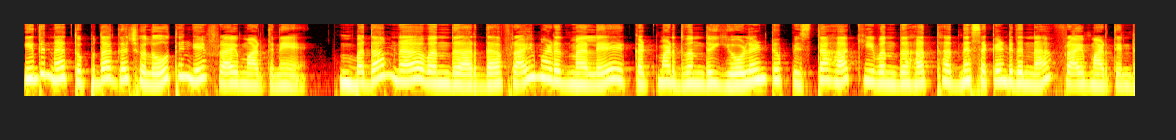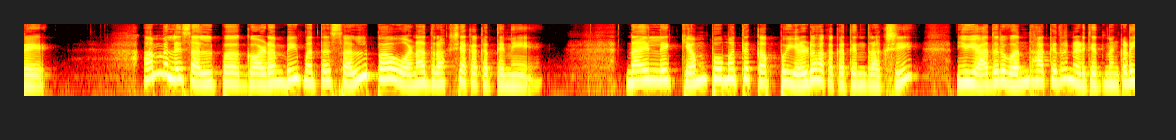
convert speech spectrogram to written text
ಇದನ್ನು ತುಪ್ಪದಾಗ ಚಲೋ ತಂಗೆ ಫ್ರೈ ಮಾಡ್ತೀನಿ. ಬದಾಮ್ನ ಒಂದು ಅರ್ಧ ಫ್ರೈ ಮಾಡಿದ ಮೇಲೆ ಕಟ್ ಮಾಡಿದ ಒಂದು ಏಳೆಂಟು ಪಿಸ್ತಾ ಹಾಕಿ ಒಂದು ಹತ್ತು ಹದಿನೈದು ಸೆಕೆಂಡ್ ಇದನ್ನು ಫ್ರೈ ಮಾಡ್ತೀನಿ ರೀ. ಆಮೇಲೆ ಸ್ವಲ್ಪ ಗೋಡಂಬಿ ಮತ್ತು ಸ್ವಲ್ಪ ಒಣ ದ್ರಾಕ್ಷಿ ಹಾಕಕತ್ತೀನಿ. ನಾ ಇಲ್ಲಿ ಕೆಂಪು ಮತ್ತು ಕಪ್ಪು ಎರಡೂ ಹಾಕಕತ್ತೀನಿ ದ್ರಾಕ್ಷಿ. ನೀವು ಯಾವ್ದಾದ್ರು ಒಂದು ಹಾಕಿದ್ರೆ ನಡೀತೈತೆ ನನ್ನ ಕಡೆ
